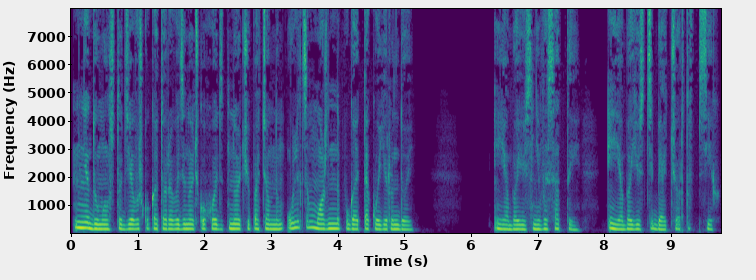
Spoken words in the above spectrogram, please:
Не думал, что девушку, которая в одиночку ходит ночью по темным улицам, можно напугать такой ерундой. «Я боюсь не высоты, и я боюсь тебя, чертов псих.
